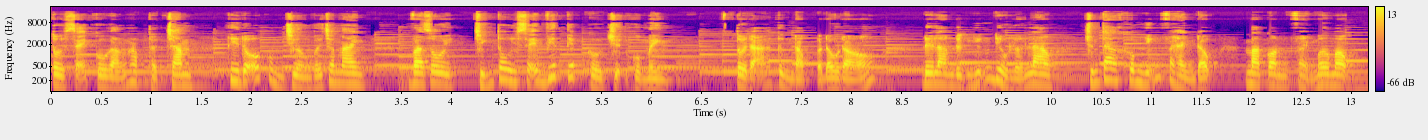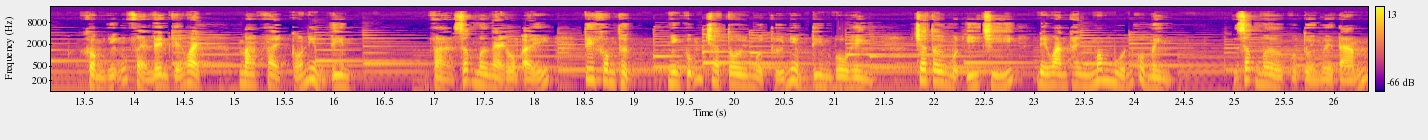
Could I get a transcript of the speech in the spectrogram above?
Tôi sẽ cố gắng học thật chăm, thi đỗ cùng trường với Trâm Anh, và rồi chính tôi sẽ viết tiếp câu chuyện của mình. Tôi đã từng đọc ở đâu đó, để làm được những điều lớn lao, chúng ta không những phải hành động mà còn phải mơ mộng, không những phải lên kế hoạch mà phải có niềm tin. Và giấc mơ ngày hôm ấy tuy không thực nhưng cũng cho tôi một thứ niềm tin vô hình, cho tôi một ý chí để hoàn thành mong muốn của mình. Giấc mơ của tuổi 18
